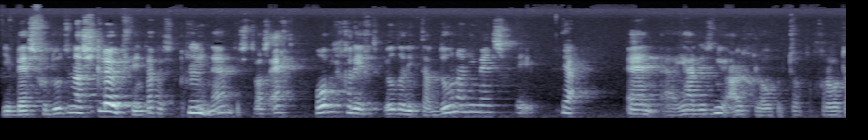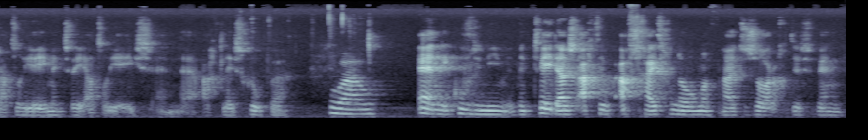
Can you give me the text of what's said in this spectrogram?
je best voor doet. En als je het leuk vindt, dat is het begin. Hmm. Hè? Dus het was echt hobbygericht. Wilde ik dat doen aan die mensen geven. Ja. En eh, ja, dit is nu uitgelopen tot een groot atelier met twee ateliers en eh, acht lesgroepen. Wauw. En ik hoefde niet, in 2008 heb ik afscheid genomen vanuit de zorg. Dus ik ben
